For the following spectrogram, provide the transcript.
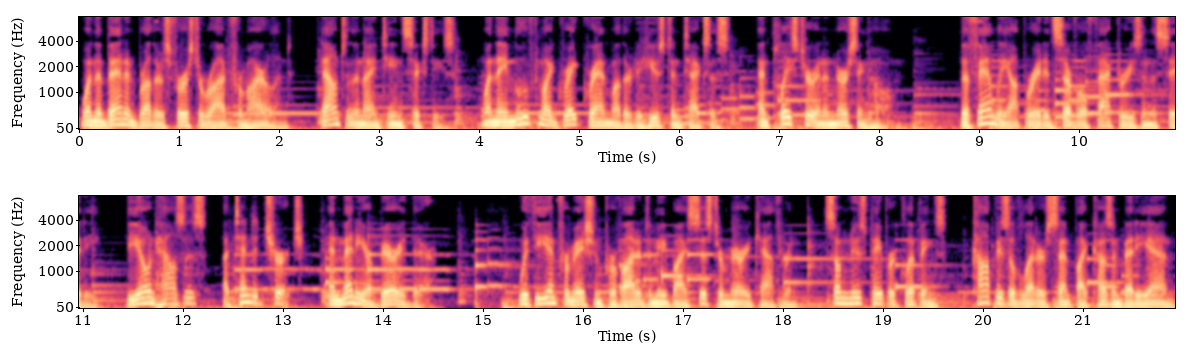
when the Bannon brothers first arrived from Ireland, down to the 1960s, when they moved my great grandmother to Houston, Texas, and placed her in a nursing home. The family operated several factories in the city, they owned houses, attended church, and many are buried there. With the information provided to me by Sister Mary Catherine, some newspaper clippings, copies of letters sent by cousin Betty Ann,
